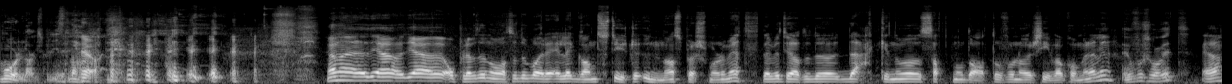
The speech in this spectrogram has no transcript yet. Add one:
Mållagsprisen, da. Ja. Men eh, jeg, jeg opplevde nå at du bare elegant styrte unna spørsmålet mitt. Det betyr at du, det er ikke noe, satt noe dato for når skiva kommer, eller? Jo, for så vidt. Ja.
